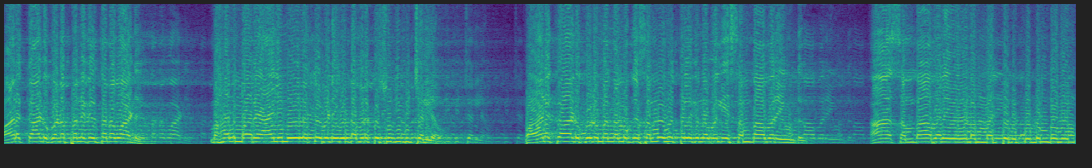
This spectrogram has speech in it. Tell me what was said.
പാലക്കാട് കൊടപ്പനക്കൽ തറവാട്. മഹാന്മാരെ ആലിമുകളൊക്കെ ഇവിടെ കൊണ്ട് അവർക്ക് സൂചിപ്പിച്ചല്ലോ. പാലക്കാട് കുടുംബം നമുക്ക് സമൂഹത്തിൽ നൽകുന്ന വലിയ സംഭാവനയുണ്ട്. ആ സംഭാവനയോളം മറ്റൊരു കുടുംബവും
